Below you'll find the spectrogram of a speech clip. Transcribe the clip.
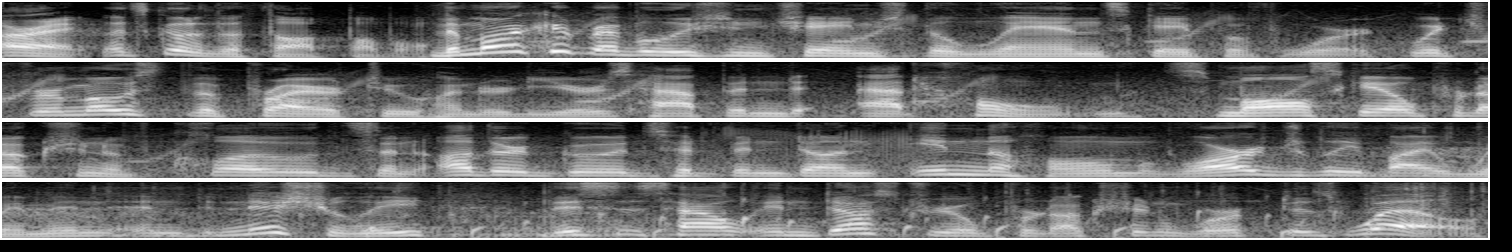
All right, let's go to the thought bubble. The market revolution changed the landscape of work, which for most of the prior 200 years happened at home. Small scale production of clothes and other goods had been done in the home, largely by women, and initially, this is how industrial production worked as well.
